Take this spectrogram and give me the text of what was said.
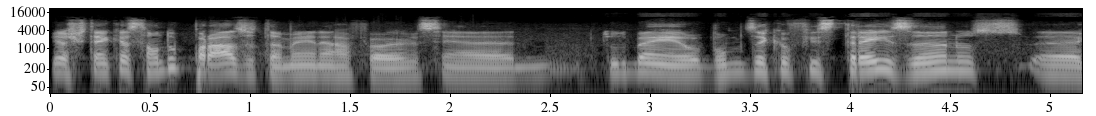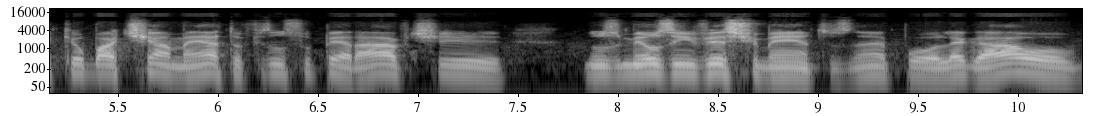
E acho que tem a questão do prazo também, né, Rafael? Assim, é, tudo bem, eu, vamos dizer que eu fiz três anos é, que eu bati a meta, eu fiz um superávit nos meus investimentos, né? Pô, legal,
